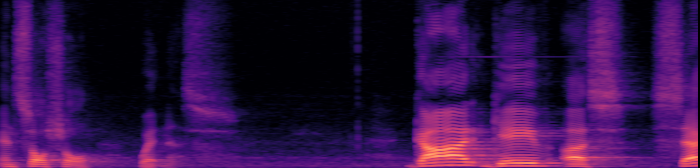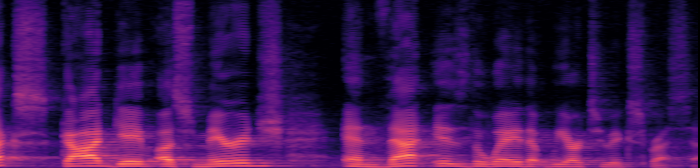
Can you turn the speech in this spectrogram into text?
and social witness. God gave us sex, God gave us marriage, and that is the way that we are to express sex.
